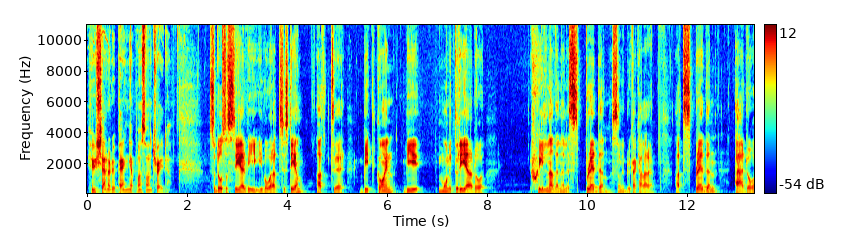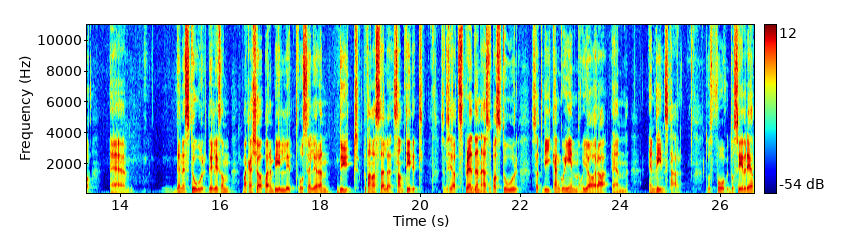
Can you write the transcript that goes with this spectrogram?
hur tjänar du pengar på en sån trade? Så då så ser vi i vårt system att eh, bitcoin, vi monitorerar då skillnaden eller spreaden som vi brukar kalla det. Att spreaden är då eh, den är stor. Det är liksom, man kan köpa den billigt och sälja den dyrt på ett annat ställe samtidigt. Så vi ser att spreaden är så pass stor så att vi kan gå in och göra en, en vinst här. Då, får, då ser vi det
